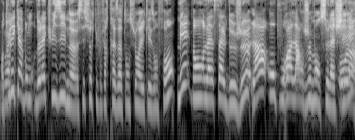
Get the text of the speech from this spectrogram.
En Ouais. tous les cas, bon, de la cuisine, euh, c'est sûr qu'il faut faire très attention avec les enfants, mais dans la salle de jeu, là, on pourra largement se lâcher. Oh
